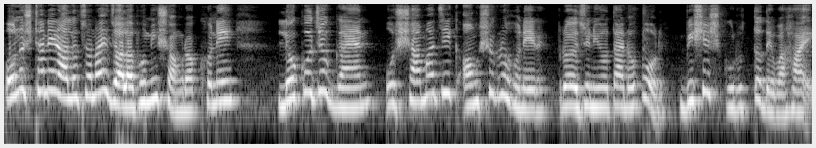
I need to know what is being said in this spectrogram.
অনুষ্ঠানের আলোচনায় জলাভূমি সংরক্ষণে লোকজ জ্ঞান ও সামাজিক অংশগ্রহণের প্রয়োজনীয়তার ওপর বিশেষ গুরুত্ব দেওয়া হয়।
